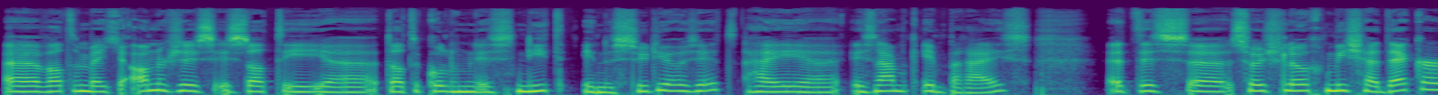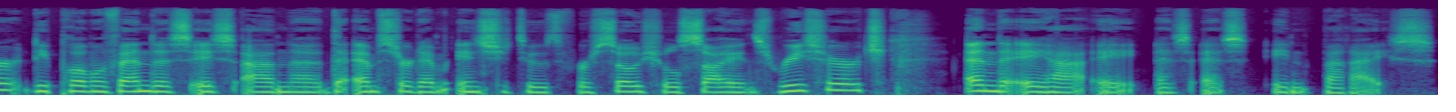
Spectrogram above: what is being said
Uh, wat een beetje anders is, is dat, die, uh, dat de columnist niet in de studio zit. Hij is namelijk in Parijs. Het is socioloog Misha Dekker, die promovendus is aan de Amsterdam Institute for Social Science Research en de EHESS in Parijs.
